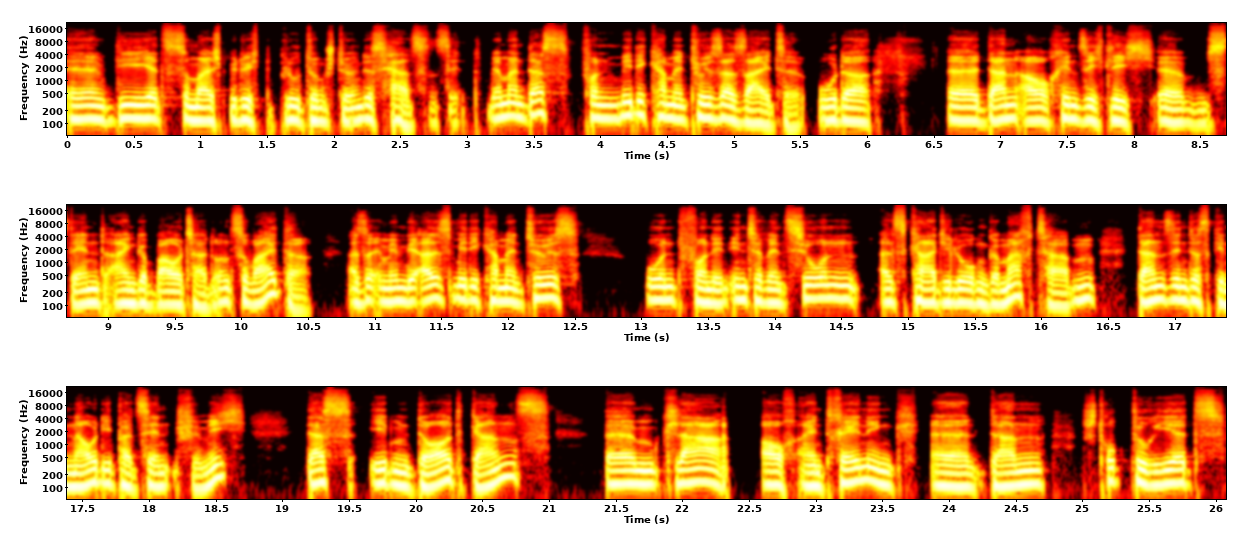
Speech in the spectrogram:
die jetzt zum Beispiel durch die Blutungsstörung des Herzens sind. Wenn man das von medikamentöser Seite oder äh, dann auch hinsichtlich ähm, Stent eingebaut hat und so weiter, also wenn wir alles medikamentös und von den Interventionen als Kardiologen gemacht haben, dann sind das genau die Patienten für mich, dass eben dort ganz ähm, klar auch ein Training äh, dann strukturiert,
